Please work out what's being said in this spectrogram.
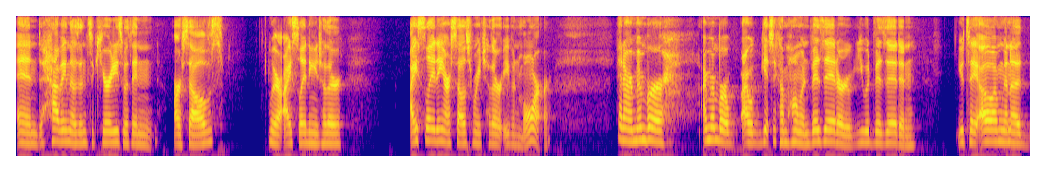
And having those insecurities within ourselves, we were isolating each other, isolating ourselves from each other even more. And I remember, I remember I would get to come home and visit, or you would visit, and you'd say, "Oh, I'm gonna,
